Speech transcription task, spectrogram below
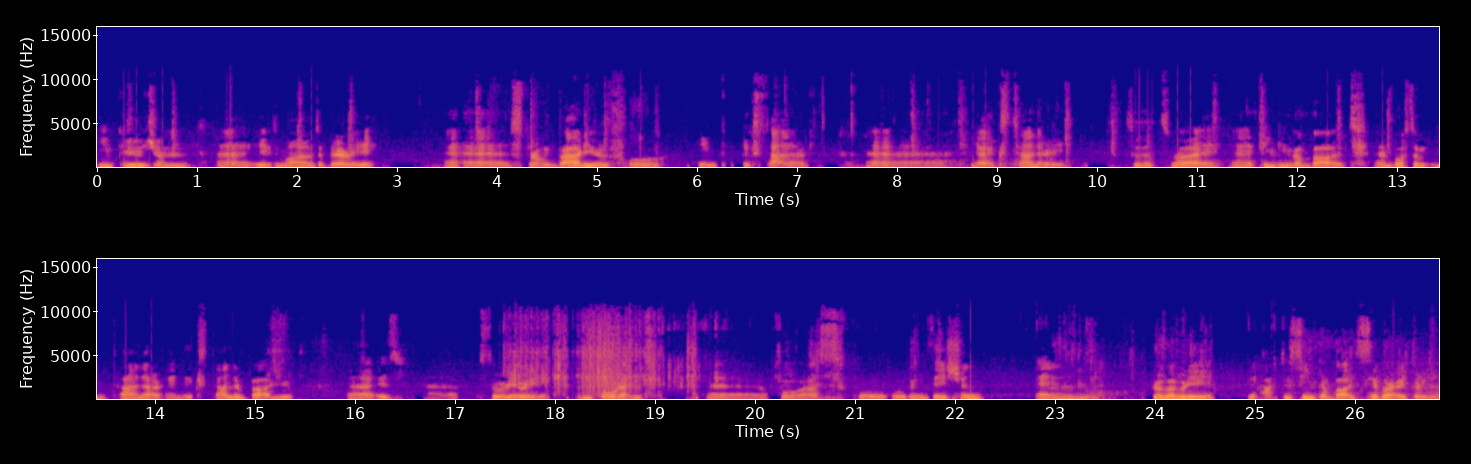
inclusion is one of the very uh, strong value for in external, uh, yeah, externally. So that's why uh, thinking about both internal and external value is uh, so really important uh, for us for organization. And probably we have to think about separately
